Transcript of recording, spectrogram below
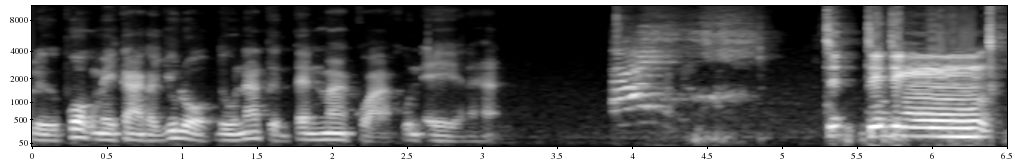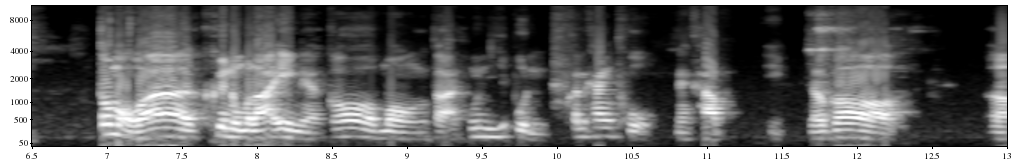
หรือพวกอเมริกากับยุโรปดูน่าตื่นเต้นมากกว่าคุณเอนะฮะจริงจริง ต้องบอกว่าคือโนมุระเองเนี่ยก็มองตลาดหุ้นญี่ปุ่นค่อนข้างถูกนะครับ อีกแล้วก็เอ่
